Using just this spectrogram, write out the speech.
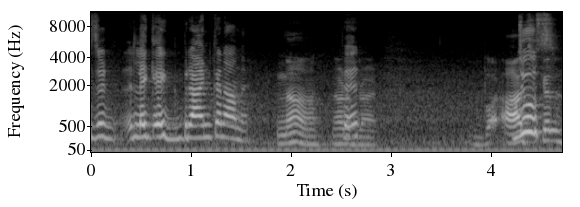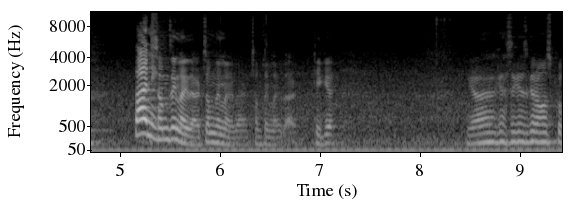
Is it like एक brand का नाम है? ना नॉट अ? ब्रांड आजकल पानी? Something like that something like that something like that ठीक है यार कैसे कैसे कराऊँ उसको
